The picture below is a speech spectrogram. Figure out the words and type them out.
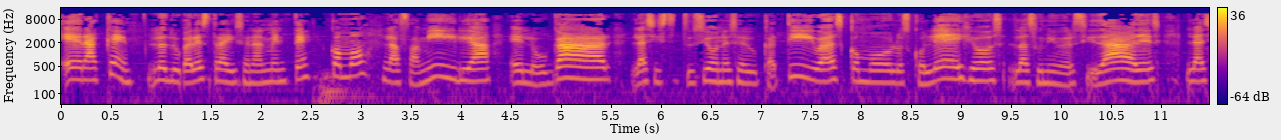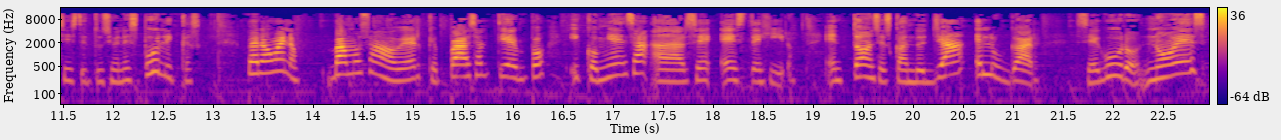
era que los lugares tradicionalmente como la familia, el hogar, las instituciones educativas como los colegios, las universidades, las instituciones públicas. Pero bueno, vamos a ver qué pasa el tiempo y comienza a darse este giro. Entonces, cuando ya el lugar seguro no es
